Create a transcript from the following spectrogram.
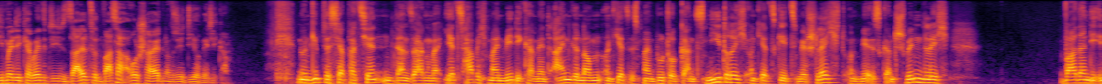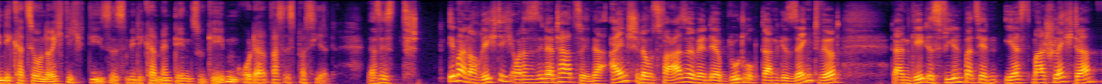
die Medikamente, die Salz und Wasser ausscheiden, also die Diuretika. Nun gibt es ja Patienten, die dann sagen, jetzt habe ich mein Medikament eingenommen und jetzt ist mein Blutdruck ganz niedrig und jetzt geht es mir schlecht und mir ist ganz schwindelig. War dann die Indikation richtig, dieses Medikament denen zu geben oder was ist passiert? Das ist immer noch richtig, aber das ist in der Tat so. In der Einstellungsphase, wenn der Blutdruck dann gesenkt wird, dann geht es vielen Patienten erstmal schlechter,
